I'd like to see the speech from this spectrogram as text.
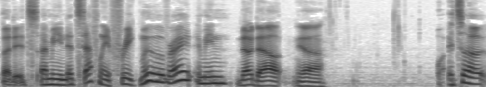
but it's. I mean, it's definitely a freak move, right? I mean, no doubt. Yeah. It's a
